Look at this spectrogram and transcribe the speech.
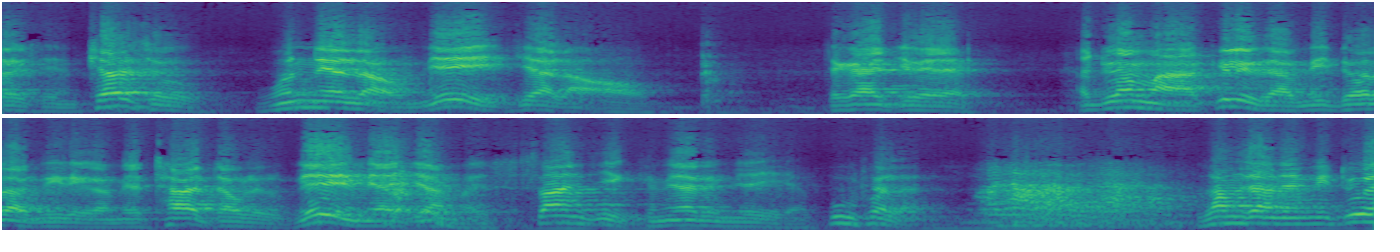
လို့ရှင်ဖြတ်ဆိုဝန်းနဲ့လောက်မြေကြလောက်အောင်တကကြွယ်အတွင်းမှာကိလေသာမိဒေါသမိတွေကမြထတောက်လို့မြေမြကြမယ်စမ်းကြည့်ခင်ဗျားတို့မြေရပူထွက်လာလောင်စားနေမိတွဲ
